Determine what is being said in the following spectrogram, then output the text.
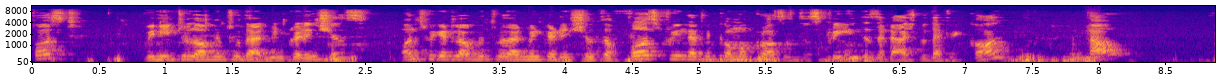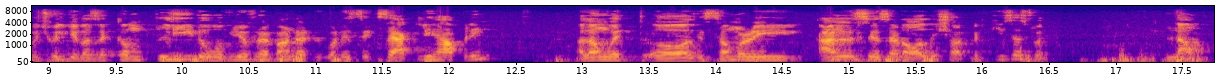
first we need to log into the admin credentials once we get logged into the admin credentials, the first screen that we come across is the screen. There's the dashboard that we call now, which will give us a complete overview of your account, and what is exactly happening, along with uh, all the summary, analysis, and all the shortcut keys as well. Now,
